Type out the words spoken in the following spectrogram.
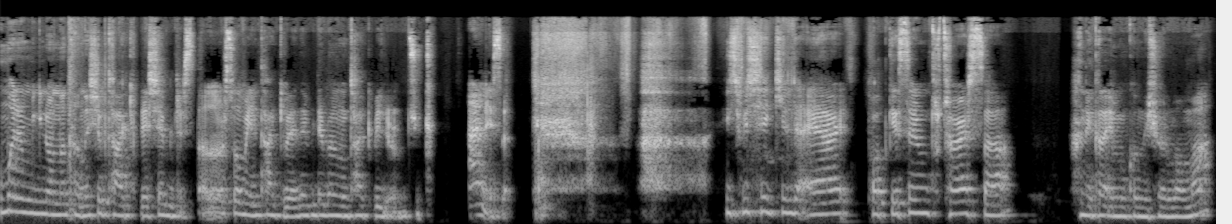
Umarım bir gün onunla tanışıp takipleşebiliriz. Daha doğrusu o beni takip edebilir. Ben onu takip ediyorum çünkü. Her neyse. Hiçbir şekilde eğer podcastlerim tutarsa ne kadar emin konuşuyorum ama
